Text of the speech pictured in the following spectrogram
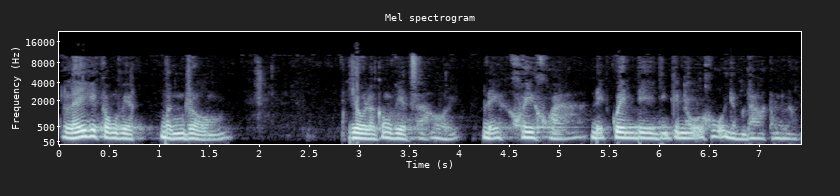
Lấy cái công việc bận rộn, dù là công việc xã hội, để khuây khỏa, để quên đi những cái nỗi khổ niềm đau trong lòng.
